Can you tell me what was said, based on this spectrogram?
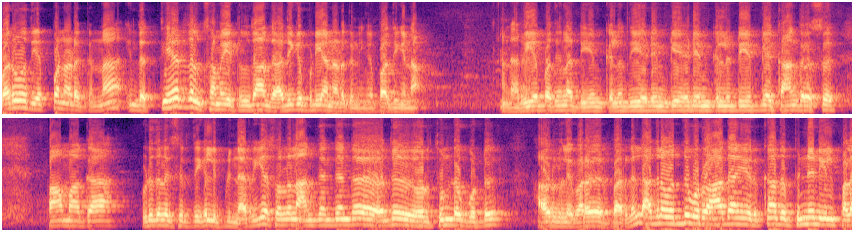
வருவது எப்போ நடக்குன்னா இந்த தேர்தல் சமயத்தில் தான் அது அதிகப்படியாக நடக்கும் நீங்கள் பார்த்தீங்கன்னா நிறைய பார்த்தீங்கன்னா டிஎம்கேலேருந்து ஏடிஎம்கே ஏடிஎம்கேலேருந்து டிஎம்கே காங்கிரஸ் பாமக விடுதலை சிறுத்தைகள் இப்படி நிறைய சொல்லலாம். அங்கங்கங்கே வந்து ஒரு துண்டை போட்டு அவர்களை வரவேற்பார்கள். அதில் வந்து ஒரு ஆதாயம் இருக்கும் அது பின்னணியில் பல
